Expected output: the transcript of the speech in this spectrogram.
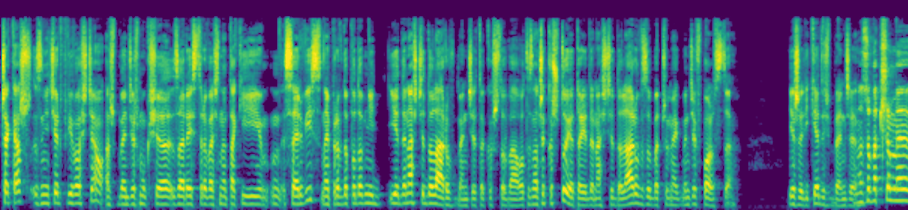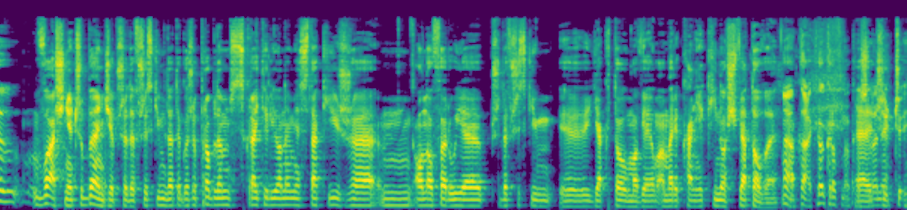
czekasz z niecierpliwością, aż będziesz mógł się zarejestrować na taki mm, serwis? Najprawdopodobniej 11 dolarów będzie to kosztowało. To znaczy kosztuje to 11 dolarów, zobaczymy jak będzie w Polsce jeżeli kiedyś będzie. No zobaczymy właśnie, czy będzie przede wszystkim, dlatego że problem z Criterionem jest taki, że mm, on oferuje przede wszystkim, y, jak to mawiają Amerykanie, kino światowe. A, tak, tak okropne określenie. E, czy, czy,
